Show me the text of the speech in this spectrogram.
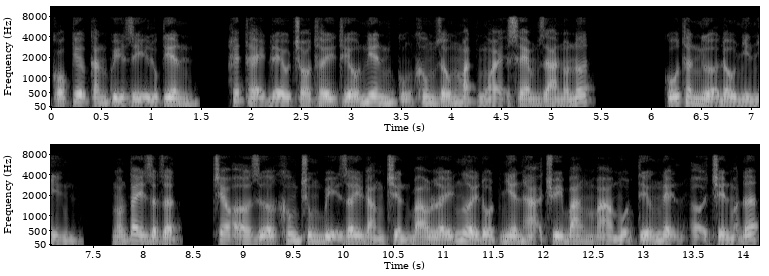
có kia căn quỷ dị lục tiên, hết thể đều cho thấy thiếu niên cũng không giống mặt ngoài xem ra non nớt. Cố thần ngửa đầu nhìn nhìn, ngón tay giật giật, treo ở giữa không trung bị dây đằng triển bao lấy người đột nhiên hạ truy băng mà một tiếng nện ở trên mặt đất.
